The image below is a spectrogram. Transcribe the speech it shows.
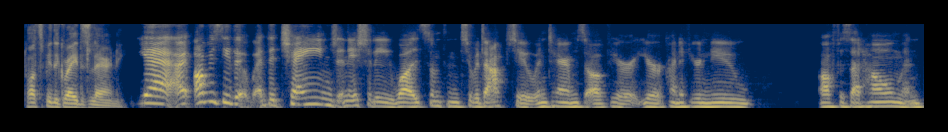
What's been the greatest learning? Yeah, I, obviously the the change initially was something to adapt to in terms of your your kind of your new office at home and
